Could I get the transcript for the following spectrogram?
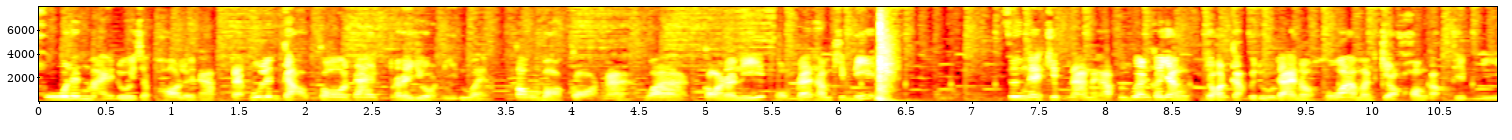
ผู้เล่นใหม่โดยเฉพาะเลยนะครับ แต่ผู้เล่นเก่าก็ได้ประโยชน์นี้ด้วย ต้องบอกก่อนนะว่าก่อนอันนี้ผมได้ทำคลิปนี้ ซึ่งในคลิปนั้นนะครับเพื่อนๆก็ยังย้อนกลับไปดูได้เนาะเพราะว่ามันเกี่ยวข้องกับคลิปนี้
